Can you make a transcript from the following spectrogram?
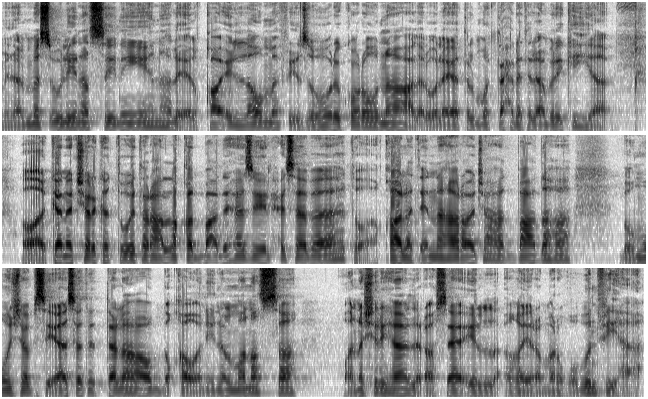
من المسؤولين الصينيين لإلقاء اللوم في ظهور كورونا على الولايات المتحدة الأمريكية. وكانت شركة تويتر علقت بعض هذه الحسابات وقالت إنها راجعت بعضها بموجب سياسة التلاعب بقوانين المنصة ونشرها لرسائل غير مرغوب فيها.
